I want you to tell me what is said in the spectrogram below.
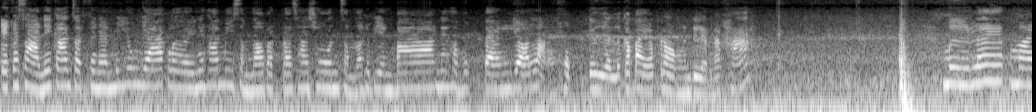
เอกสารในการจัดไฟแนนซ์ไม่ยุ่งยากเลยนะคะ มีสำเนาบัตรประชาชนสำเนาทะเบียนบ้านนะคะบุ๊กแบงค์ย้อนหลัง 6 เดือน แล้วก็ใบรับรองเงินเดือนนะคะ มือแรกไม่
